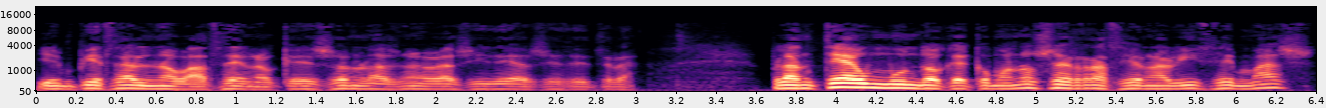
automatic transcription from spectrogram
y empieza el Novaceno, que son las nuevas ideas, etcétera plantea un mundo que como no se racionalice más,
